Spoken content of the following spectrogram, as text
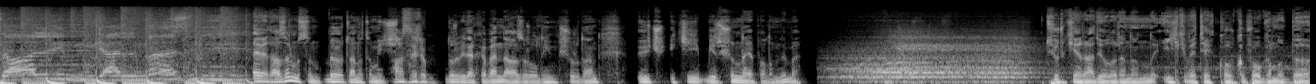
Zalim gelmez mi? Evet hazır mısın böğ tanıtımı için? Hazırım. Dur bir dakika ben de hazır olayım şuradan. 3, 2, 1 şununla yapalım değil mi? Türkiye radyolarının ilk ve tek korku programı Bö.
